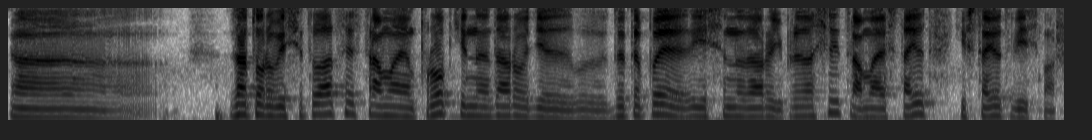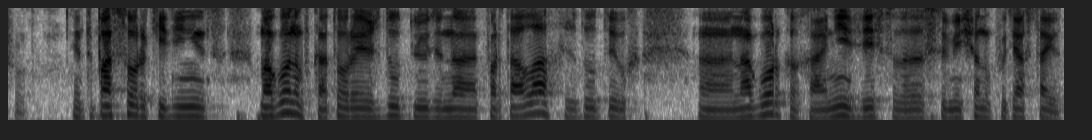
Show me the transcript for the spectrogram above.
заторовые ситуации с трамваем, пробки на дороге, ДТП, если на дороге произошли, трамвай встает и встает весь маршрут. Это по 40 единиц вагонов, которые ждут люди на кварталах, ждут их э, на горках, а они здесь в совмещенных путях встают.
